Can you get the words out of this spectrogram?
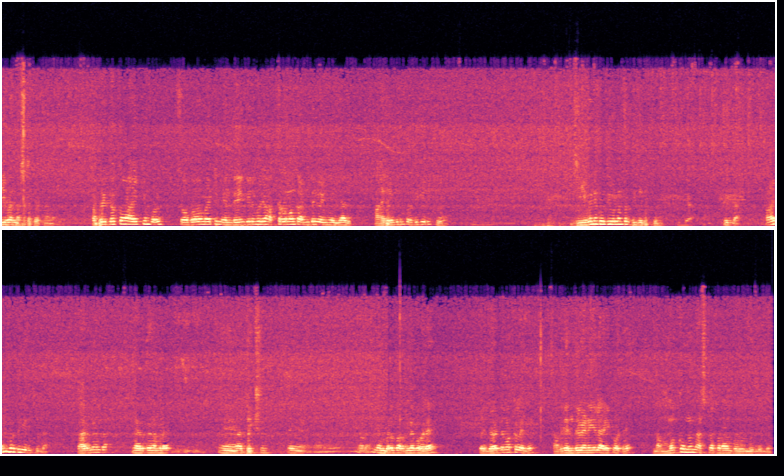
ജീവൻ നഷ്ടപ്പെട്ടാണ്. അപ്പോൾ ഇതൊക്കെ വായിക്കുമ്പോൾ സ്വാഭാവികമായിട്ടും എന്തെങ്കിലും ഒരു അക്രമം കണ്ടു കഴിഞ്ഞു കഴിഞ്ഞാൽ ആരെങ്കിലും പ്രതികരിക്കുമോ? ജീവന് കൊതിയുള്ള പ്രതികരിക്കുമോ? ഇല്ല. ആരും പ്രതികരിച്ചില്ല. കാരണം എന്താ? നേരത്തെ നമ്മുടെ അധ്യക്ഷൻ മെമ്പർ പറഞ്ഞ പോലെ വലിയവരുടെ മക്കളല്ലേ? അവരെന്ത് വേണമെങ്കിലും ആയിക്കോട്ടെ. നമുക്കൊന്നും നഷ്ടപ്പെടാൻ പോകുന്നില്ലല്ലോ.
